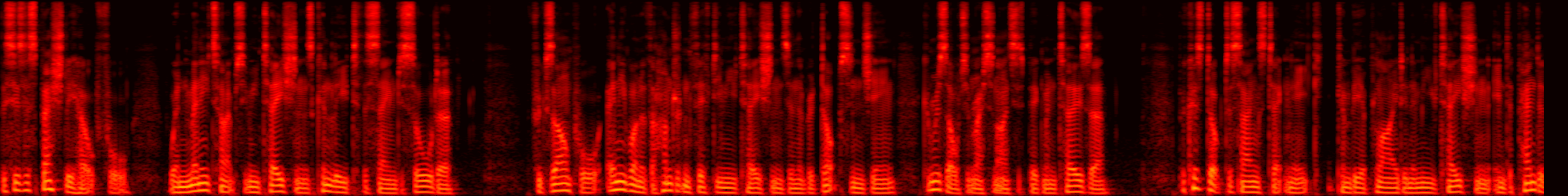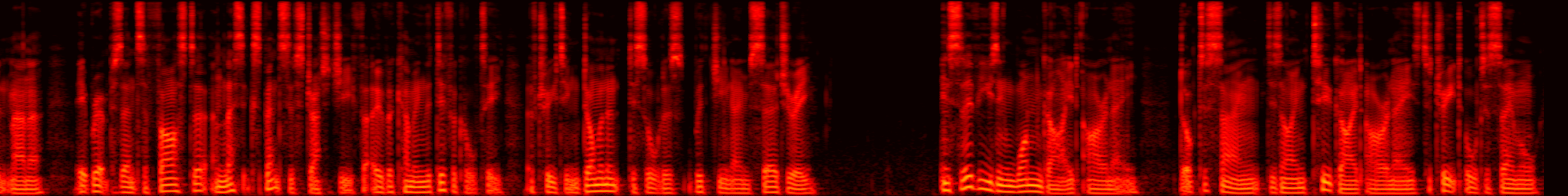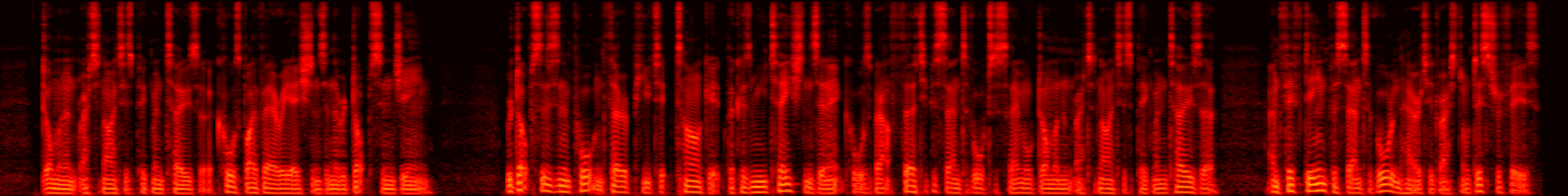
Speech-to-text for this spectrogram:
This is especially helpful when many types of mutations can lead to the same disorder. For example, any one of the 150 mutations in the rhodopsin gene can result in retinitis pigmentosa. Because Dr. Tsang's technique can be applied in a mutation independent manner, it represents a faster and less expensive strategy for overcoming the difficulty of treating dominant disorders with genome surgery. Instead of using one guide RNA, Dr. Tsang designed two guide RNAs to treat autosomal dominant retinitis pigmentosa caused by variations in the rhodopsin gene. Rhodopsin is an important therapeutic target because mutations in it cause about 30% of autosomal dominant retinitis pigmentosa and 15% of all inherited retinal dystrophies.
